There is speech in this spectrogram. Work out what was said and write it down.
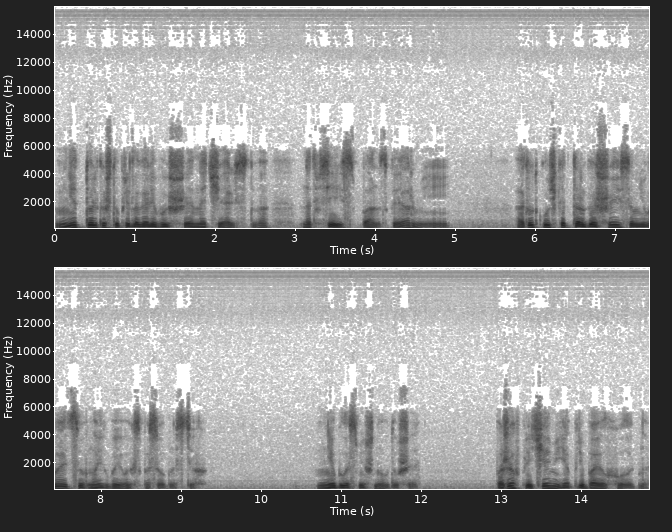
Мне только что предлагали высшее начальство над всей испанской армией, а тут кучка торгашей сомневается в моих боевых способностях. Мне было смешно в душе. Пожав плечами, я прибавил холодно.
